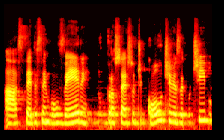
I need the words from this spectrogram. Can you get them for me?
a se desenvolverem no processo de coaching executivo,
